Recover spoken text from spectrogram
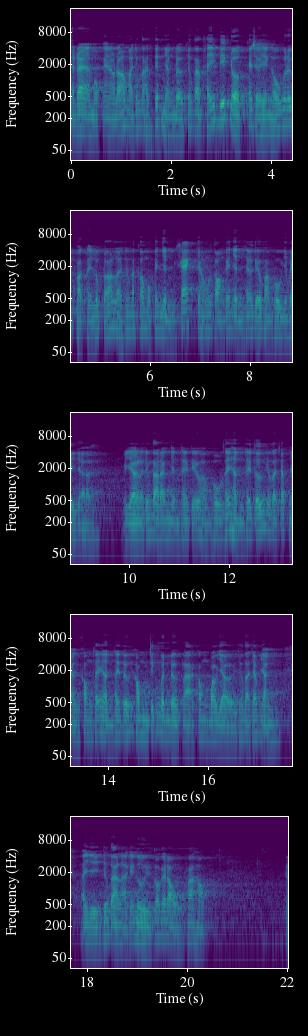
thành ra một ngày nào đó mà chúng ta tiếp nhận được Chúng ta thấy biết được cái sự hiện hữu của Đức Phật Thì lúc đó là chúng ta có một cái nhìn khác Chứ không có còn cái nhìn theo kiểu phàm phu như bây giờ. Bây giờ là chúng ta đang nhìn theo kiểu phàm phu Thấy hình, thấy tướng chúng ta chấp nhận Không thấy hình, thấy tướng không chứng minh được là không bao giờ chúng ta chấp nhận. Tại vì chúng ta là cái người có cái đầu khoa học. Cho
